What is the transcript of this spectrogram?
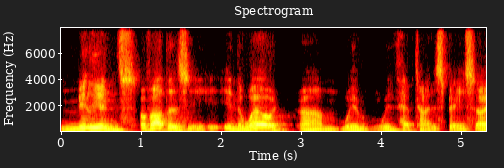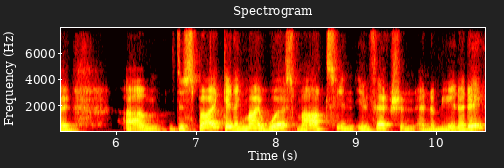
millions of others in the world um, with, with hepatitis B. So, um, despite getting my worst marks in infection and immunity,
